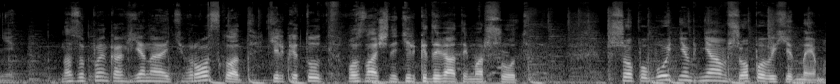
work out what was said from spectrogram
Ні. На зупинках є навіть розклад, тільки тут позначений тільки 9 маршрут. Що по буднім дням, що по вихідним.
